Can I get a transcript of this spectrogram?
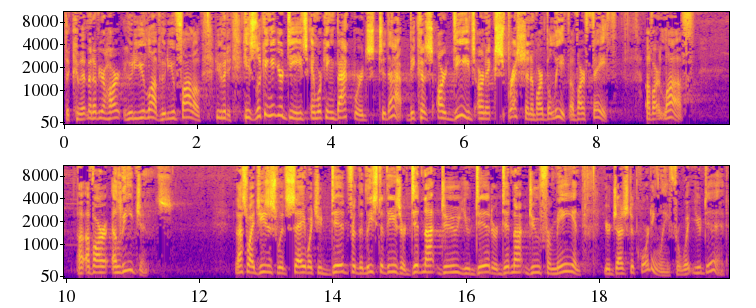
the commitment of your heart. Who do you love? Who do you follow? He's looking at your deeds and working backwards to that because our deeds are an expression of our belief, of our faith, of our love, of our allegiance. That's why Jesus would say, What you did for the least of these or did not do, you did or did not do for me, and you're judged accordingly for what you did.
